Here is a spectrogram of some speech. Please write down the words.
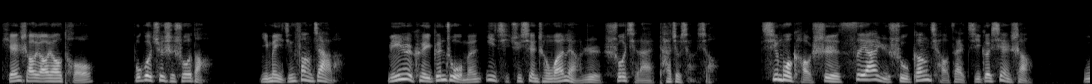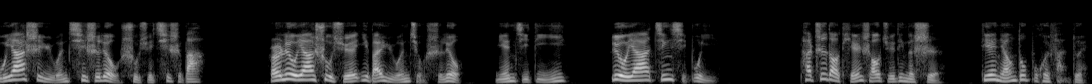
田勺摇摇头，不过却是说道：“你们已经放假了，明日可以跟着我们一起去县城玩两日。”说起来他就想笑。期末考试，四丫语数刚巧在及格线上，五丫是语文七十六，数学七十八，而六丫数学一百，语文九十六，年级第一。六丫惊喜不已，他知道田勺决定的事。爹娘都不会反对。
